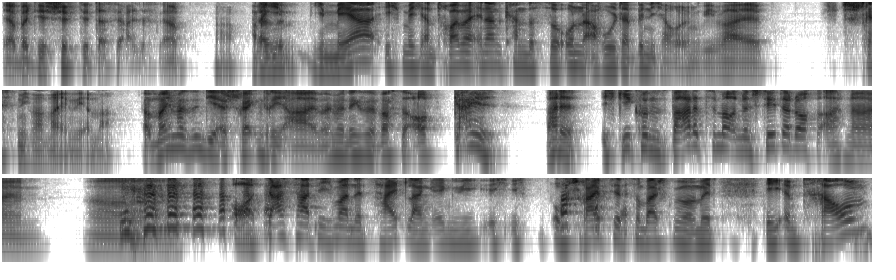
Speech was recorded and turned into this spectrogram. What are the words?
ja, bei dir shiftet das ja alles, ja. Aber Also- je, je mehr ich mich an Träume erinnern kann, desto unerholter bin ich auch irgendwie, weil stresst mich manchmal irgendwie immer. Aber manchmal sind die erschreckend real. Manchmal denkst du, wachst du auf, geil, warte, ich gehe kurz ins Badezimmer und dann steht da doch, ach nein. Oh, das hatte ich mal eine Zeit lang irgendwie. Ich, ich umschreibe es jetzt zum Beispiel mal mit. Ich, Im Traum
